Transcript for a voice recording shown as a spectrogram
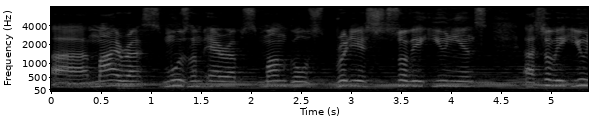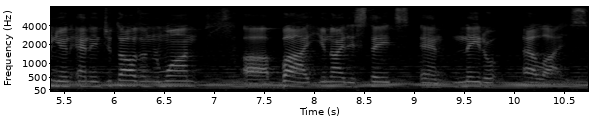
uh, Mauryas, Muslim Arabs, Mongols, British, Soviet Unions, uh, Soviet Union, and in 2001 uh, by United States and NATO allies.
